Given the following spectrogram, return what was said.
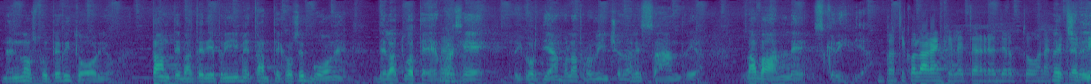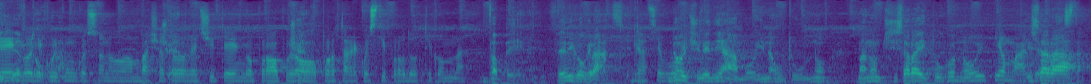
nel nostro territorio tante materie prime, tante cose buone della tua terra Esatto. che è, ricordiamo, la provincia d'Alessandria, la Valle Scrivia. In particolare anche le terre d'Ertona, Le che ci terre di tengo, di Dertona. cui comunque sono ambasciatore, ci tengo proprio Certo. a portare questi prodotti con me. Va bene. Federico, grazie. Grazie a voi. Noi ci vediamo in autunno, ma non ci sarai tu con noi. Io mangio Ci sarà basta.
